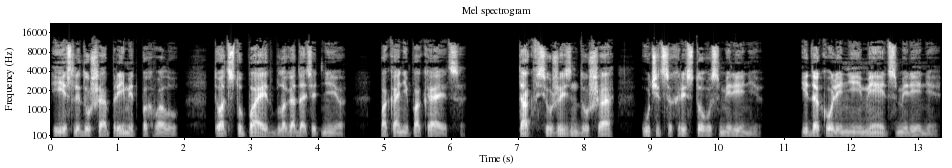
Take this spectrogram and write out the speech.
и если душа примет похвалу, то отступает благодать от нее, пока не покается. Так всю жизнь душа учится Христову смирению, и доколе не имеет смирения,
